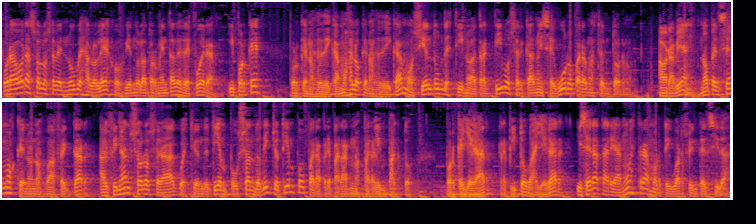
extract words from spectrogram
Por ahora solo se ven nubes a lo lejos, viendo la tormenta desde fuera. ¿Y por qué? Porque nos dedicamos a lo que nos dedicamos, siendo un destino atractivo, cercano y seguro para nuestro entorno. Ahora bien, no pensemos que no nos va a afectar. Al final solo será cuestión de tiempo, usando dicho tiempo para prepararnos para el impacto. Porque llegar, repito, va a llegar, y será tarea nuestra amortiguar su intensidad.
